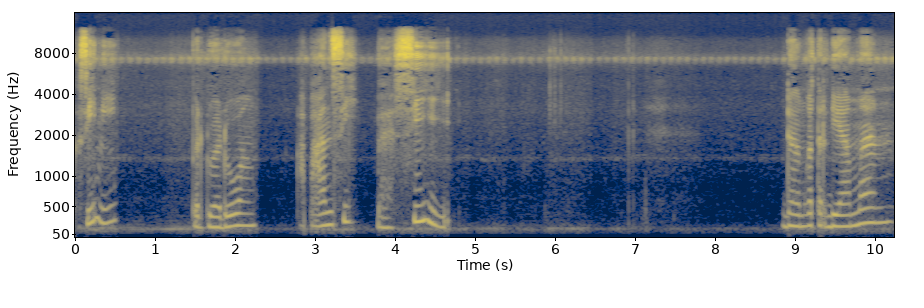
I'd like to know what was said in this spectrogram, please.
ke sini. Berdua doang. Apaan sih? Basi. Dalam keterdiaman,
